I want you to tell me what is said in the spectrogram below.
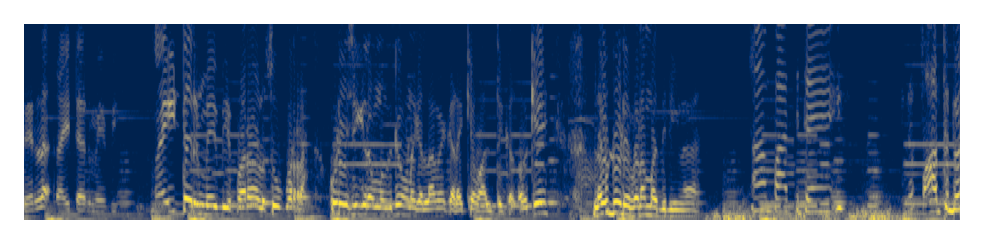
தெரியல ரைட்டர் மேபி ரைட்டர் மேபி பரவாயில்ல சூப்பர்ரா கூடிய சீக்கிரம் வந்துட்டு உனக்கு எல்லாமே கிடைக்க வாழ்த்துக்கள் ஓகே லவ் டுடே படம் பார்த்துட்டீங்களா? ஆ பார்த்துட்டேன். பார்த்துட்டு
